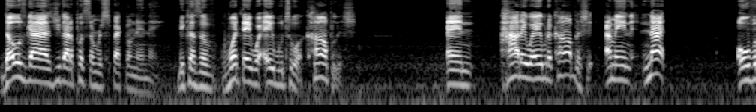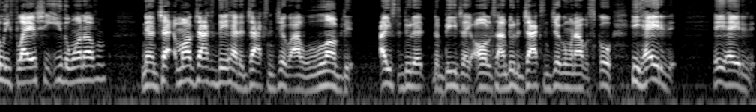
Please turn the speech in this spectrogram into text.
those guys, you got to put some respect on their name because of what they were able to accomplish and how they were able to accomplish it. I mean, not overly flashy, either one of them. Now, Mark Jackson did had a Jackson jiggle. I loved it. I used to do that to BJ all the time. Do the Jackson jiggle when I was school. He hated it. He hated it.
